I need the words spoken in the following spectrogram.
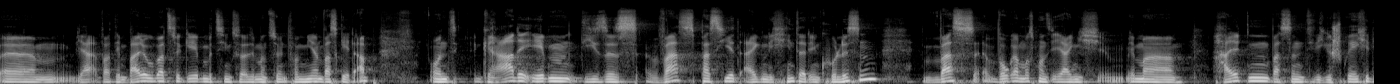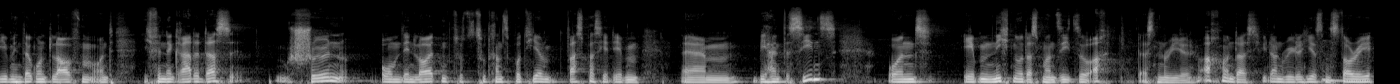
ähm, ja, einfach den Ball überzugeben, beziehungsweise immer zu informieren, was geht ab. Und gerade eben dieses, was passiert eigentlich hinter den Kulissen, was, woran muss man sich eigentlich immer halten? Was sind die Gespräche, die im Hintergrund laufen? Und ich finde gerade das schön, um den Leuten zu, zu transportieren, was passiert eben ähm, behind the scenes und eben nicht nur, dass man sieht, so, ach, da ist ein Reel, ach, und da ist wieder ein Reel, hier ist eine mhm. Story.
